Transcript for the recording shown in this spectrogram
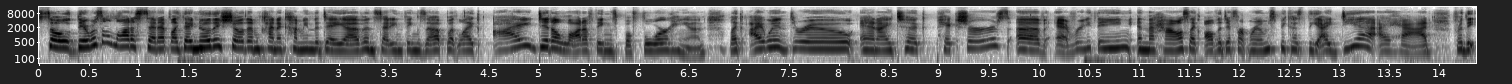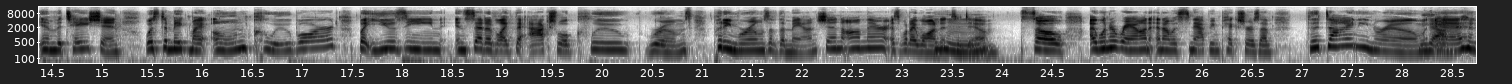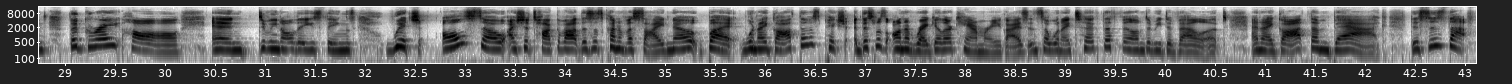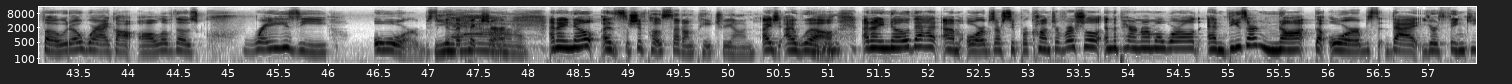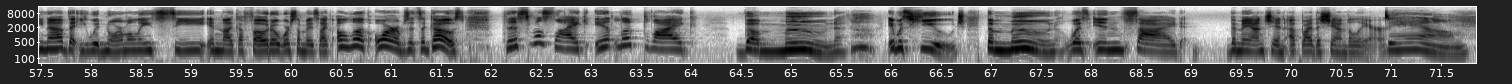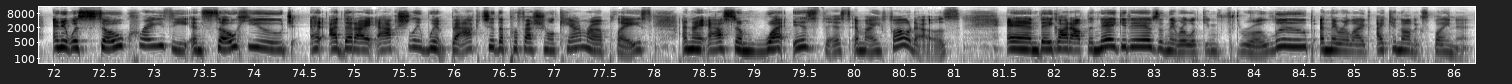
So there was a lot of setup. Like I know they show them kind of coming the day of and setting things up, but like I did a lot of things beforehand. Like I went through and I took pictures of everything in the house, like all the different rooms, because the idea I had for the invitation was to make my own clue board, but using instead of like the actual clue rooms, putting rooms of the mansion on there is what I wanted to mm-hmm. do. So I went around and I was snapping pictures of the dining room Yeah. and the great hall and doing all these things, which also I should talk about. This is kind of a side note, but when I got those pictures, this was on a regular camera, you guys. And so when I took the film to be developed and I got them back, this is that photo where I got all of those crazy orbs in the picture. And I know as you should post that on patreon I, I will. And I know that um, orbs are super controversial in the paranormal world. And these are not the orbs that you're thinking of that you would normally see in like a photo where somebody's like, oh, look, orbs, it's a ghost. This was like, it looked like the moon. It was huge. The moon was inside the mansion up by the chandelier. damn And it was so crazy and so huge that I actually went back to the professional camera place and I asked them, What is this in my photos? And they got out the negatives and they were looking through a loupe and they were like, I cannot explain it.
